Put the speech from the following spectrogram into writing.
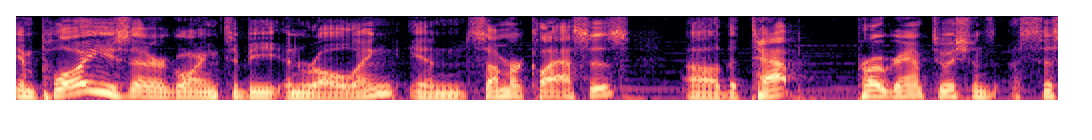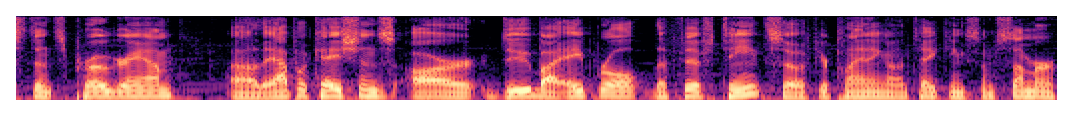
employees that are going to be enrolling in summer classes. Uh, the TAP program, Tuition Assistance Program, uh, the applications are due by April the 15th. So if you're planning on taking some summer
